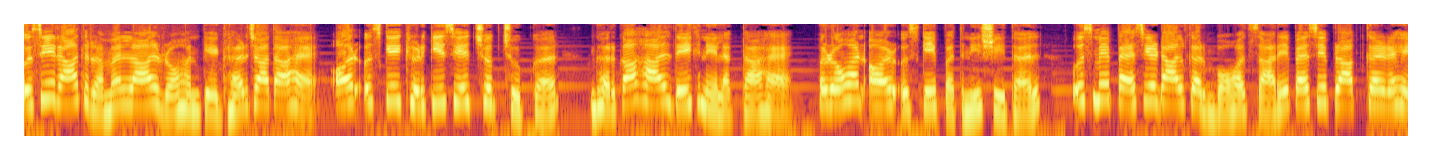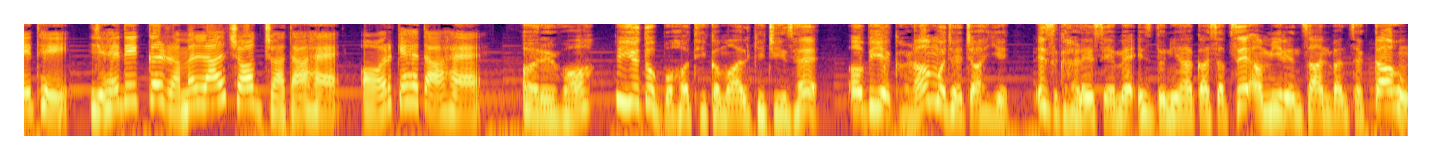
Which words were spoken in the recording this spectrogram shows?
उसी रात रमन लाल रोहन के घर जाता है और उसके खिड़की से छुप छुप कर घर का हाल देखने लगता है। रोहन और उसकी पत्नी शीतल उसमें पैसे डालकर बहुत सारे पैसे प्राप्त कर रहे थे। यह देखकर रमन लाल चौक जाता है और कहता है अरे वाह ये तो बहुत ही कमाल की चीज़ है। अब ये घड़ा मुझे चाहिए। इस घड़े से मैं इस दुनिया का सबसे अमीर इंसान बन सकता हूँ।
